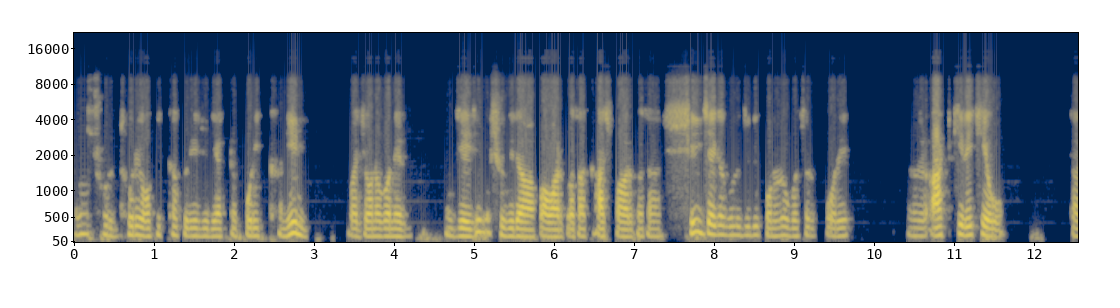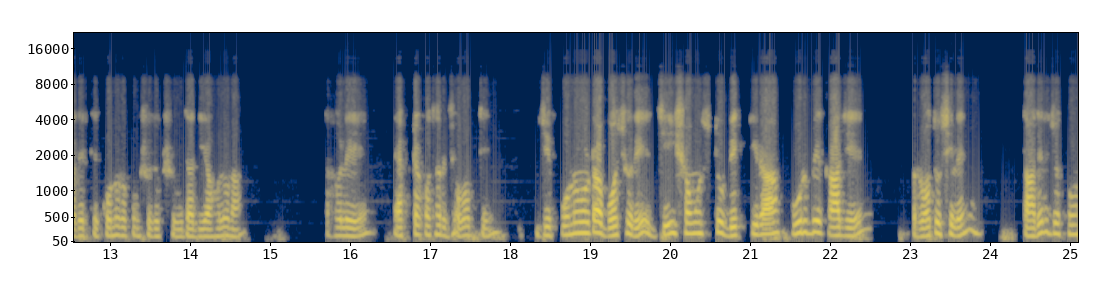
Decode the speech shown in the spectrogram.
বছর ধরে অপেক্ষা করে যদি একটা পরীক্ষা নিন বা জনগণের যে যে সুবিধা পাওয়ার কথা, কাজ পাওয়ার কথা, সেই জায়গাগুলো যদি পনেরো বছর পরে আটকে রেখেও তাদেরকে কোনো রকম সুযোগ সুবিধা দেওয়া হলো না, তাহলে একটা কথার জবাব দিন যে পনেরোটা বছরে যেই সমস্ত ব্যক্তিরা পূর্বে কাজে রত ছিলেন, তাদের যখন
